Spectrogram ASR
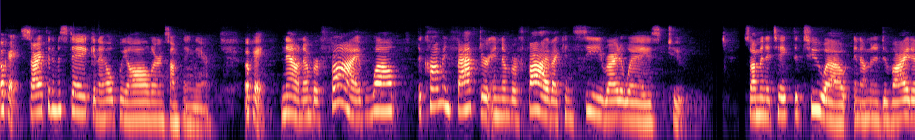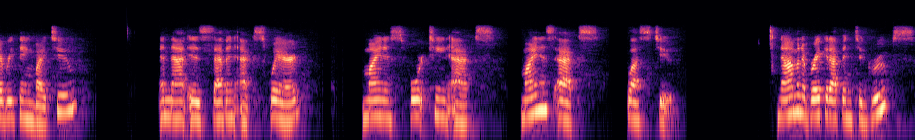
Okay, sorry for the mistake, and I hope we all learned something there. Okay, now number five, well, the common factor in number five I can see right away is 2. So I'm going to take the 2 out, and I'm going to divide everything by 2, and that is 7x squared minus 14x minus x plus 2. Now I'm going to break it up into groups.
